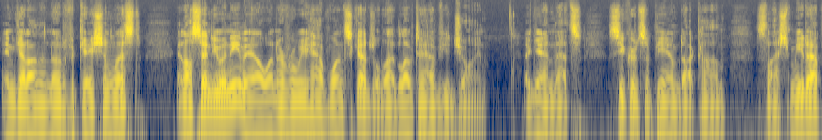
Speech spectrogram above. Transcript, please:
and get on the notification list. And I'll send you an email whenever we have one scheduled. I'd love to have you join. Again, that's secretsofpm.com slash meetup.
